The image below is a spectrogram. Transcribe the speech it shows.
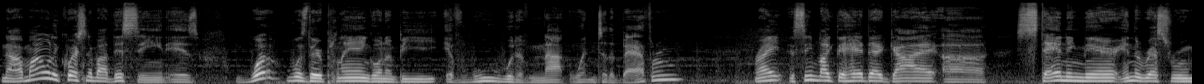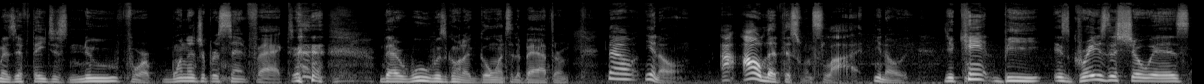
Now, my only question about this scene is what was their plan going to be if Wu would have not went into the bathroom? Right? It seemed like they had that guy uh, standing there in the restroom as if they just knew for 100% fact that Wu was going to go into the bathroom. Now, you know, I, I'll let this one slide. You know, you can't be as great as this show is.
